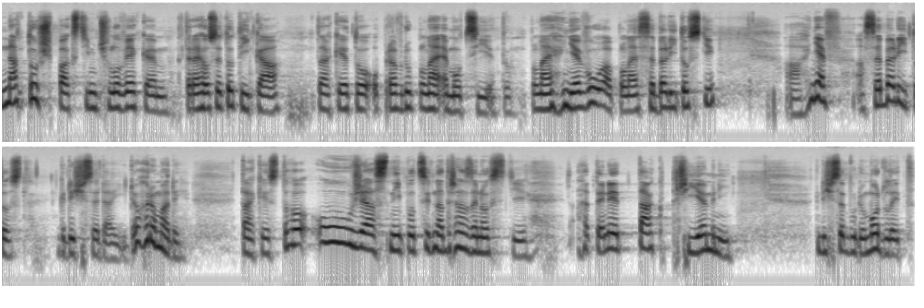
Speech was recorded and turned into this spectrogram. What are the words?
natož pak s tím člověkem, kterého se to týká, tak je to opravdu plné emocí. Je to plné hněvu a plné sebelítosti. A hněv a sebelítost, když se dají dohromady, tak je z toho úžasný pocit nadřazenosti. A ten je tak příjemný. Když se budu modlit,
